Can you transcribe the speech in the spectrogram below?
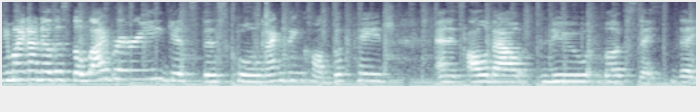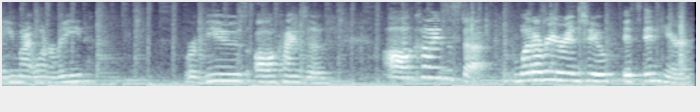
you might not know this, the library gets this cool magazine called Book Page, and it's all about new books that, that you might want to read, reviews, all kinds of all kinds of stuff. Whatever you're into, it's in here.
